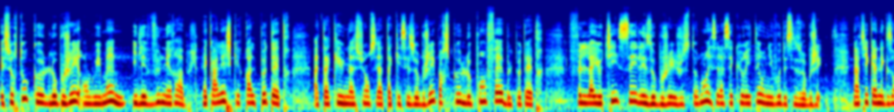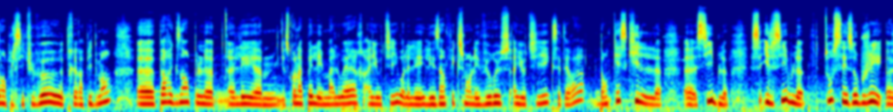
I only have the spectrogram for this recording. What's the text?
Et surtout que l'objet en lui-même, il est vulnérable. Et Kalesh qui parle peut-être attaquer une nation, c'est attaquer ses objets, parce que le point faible peut-être, l'IoT, c'est les objets justement, et c'est la sécurité au niveau de ces objets. Natik un exemple, si tu veux, très rapidement. Euh, par exemple, euh, euh, ce qu'on appelle les malwares IoT, voilà, les, les infections, les virus IoT, etc. Donc, qu'est-ce qu'ils euh, ciblent C'est- Ils ciblent tous ces objets euh,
